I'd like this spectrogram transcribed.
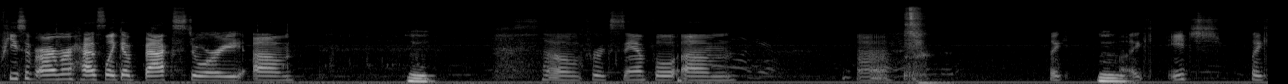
piece of armor has like a backstory. Um, Hmm. so, for example, um, uh, Hmm. like each like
